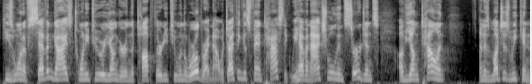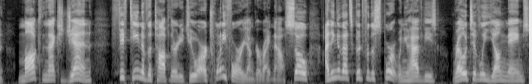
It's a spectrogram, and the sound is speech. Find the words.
He's one of seven guys 22 or younger in the top 32 in the world right now, which I think is fantastic. We have an actual insurgence of young talent. And as much as we can mock the next gen, 15 of the top 32 are 24 or younger right now. So I think that that's good for the sport when you have these relatively young names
